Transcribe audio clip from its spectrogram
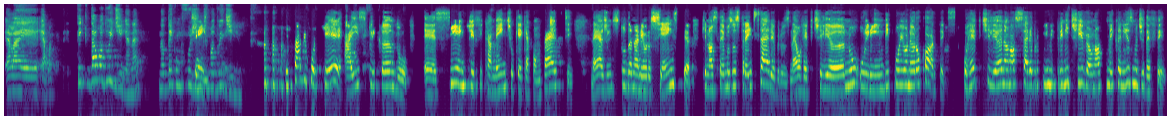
ela é, ela tem que dar uma doidinha, né? Não tem como fugir Sim. de uma doidinha. E sabe por quê? Aí explicando é, cientificamente o que, que acontece, né? A gente estuda na neurociência que nós temos os três cérebros, né? O reptiliano, o límbico e o neurocórtex. O reptiliano é o nosso cérebro primitivo, é o nosso mecanismo de defesa.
